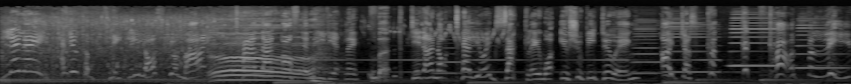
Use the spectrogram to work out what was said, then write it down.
Lily, have you completely lost your mind? Turn that off immediately. But Did I not tell you exactly what you should be doing? I just c- c- can't believe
